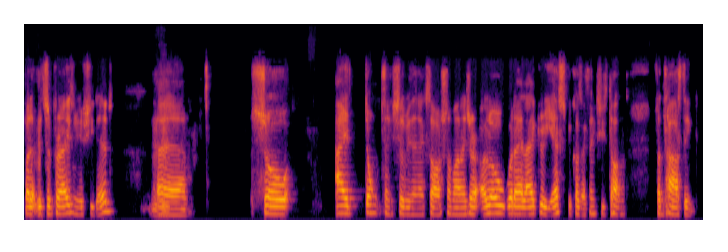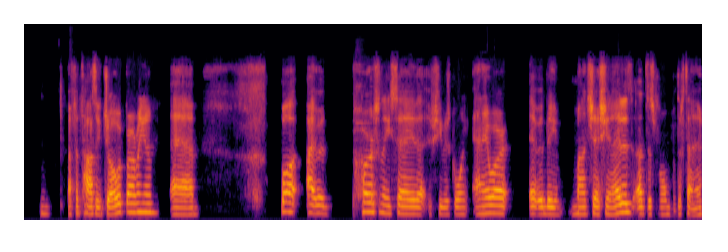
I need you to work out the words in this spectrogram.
but it would surprise me if she did. Mm-hmm. Um, so I don't think she'll be the next Arsenal manager. Although would I like her? Yes, because I think she's done fantastic, a fantastic job at Birmingham. Um, but I would personally say that if she was going anywhere, it would be Manchester United at this moment of time.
